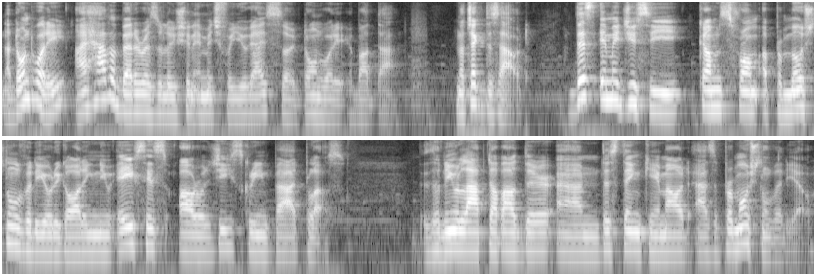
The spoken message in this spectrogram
Now don't worry, I have a better resolution image for you guys, so don't worry about that. Now check this out. This image you see comes from a promotional video regarding new Asus ROG ScreenPad Plus. There's a new laptop out there and this thing came out as a promotional video.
